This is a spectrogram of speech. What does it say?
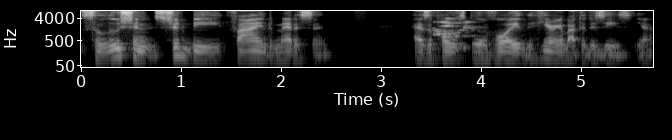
solution should be find medicine as opposed to avoid hearing about the disease. Yeah.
